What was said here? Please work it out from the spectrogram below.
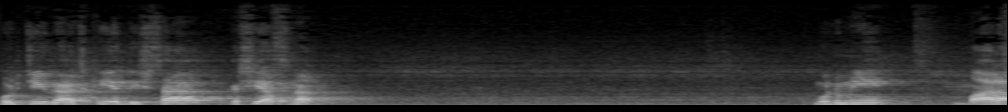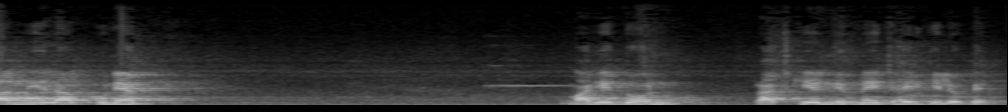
पुढची राजकीय दिशा कशी असणार? म्हणून मी बारा मेला पुण्यात माझे दोन राजकीय निर्णय जाहीर केले होते.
